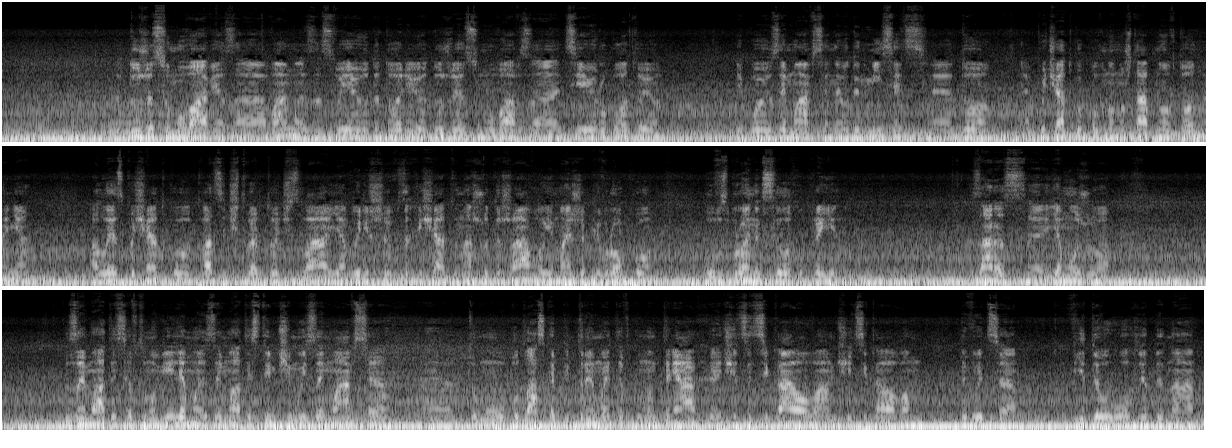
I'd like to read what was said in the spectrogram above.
Дуже сумував я за вами, за своєю аудиторією, дуже сумував за цією роботою, якою займався не один місяць е, до е, початку повномасштабного вторгнення. Але спочатку 24 числа я вирішив захищати нашу державу і майже півроку був в Збройних силах України. Зараз я можу займатися автомобілями, займатися тим, чим і займався. Е, Тому, будь ласка, підтримайте в коментарях, е, чи це цікаво вам, чи цікаво вам дивитися відеоогляди на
